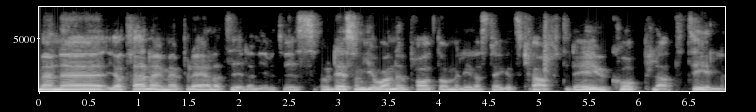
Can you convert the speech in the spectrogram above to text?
Men eh, jag tränar ju mig på det hela tiden givetvis. Och det som Johan nu pratar om med Lilla stegets kraft, det är ju kopplat till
